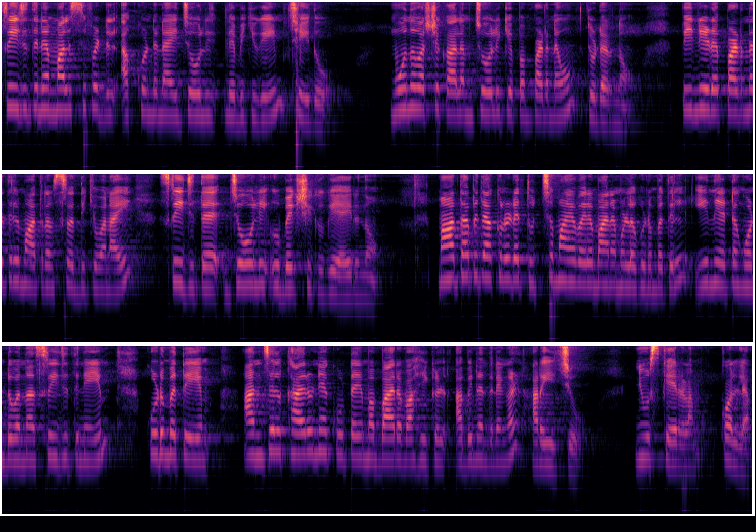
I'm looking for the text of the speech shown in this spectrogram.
ശ്രീജിത്തിന് മത്സ്യഫെഡിൽ അക്കൗണ്ടന്റായി ജോലി ലഭിക്കുകയും ചെയ്തു. മൂന്ന് വർഷക്കാലം ജോലിക്കൊപ്പം പഠനവും തുടർന്നു. പിന്നീട് പഠനത്തിൽ മാത്രം ശ്രദ്ധിക്കുവാനായി ശ്രീജിത്ത് ജോലി ഉപേക്ഷിക്കുകയായിരുന്നു. മാതാപിതാക്കളുടെ തുച്ഛമായ വരുമാനമുള്ള കുടുംബത്തിൽ ഈ നേട്ടം കൊണ്ടുവന്ന ശ്രീജിത്തിനെയും കുടുംബത്തെയും അഞ്ചൽ കാരുണ്യ കൂട്ടായ്മ ഭാരവാഹികൾ അഭിനന്ദനങ്ങൾ അറിയിച്ചു. ന്യൂസ് കേരളം കൊല്ലം.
